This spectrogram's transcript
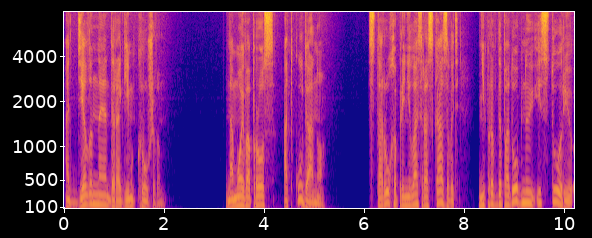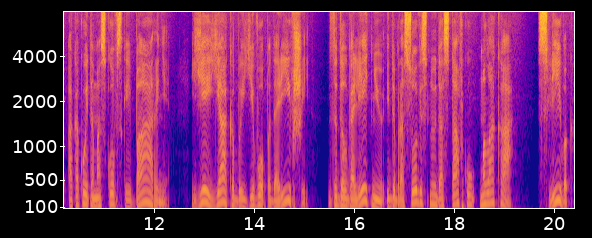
отделанное дорогим кружевом. На мой вопрос, откуда оно, старуха принялась рассказывать, неправдоподобную историю о какой-то московской барыне, ей якобы его подарившей за долголетнюю и добросовестную доставку молока, сливок,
